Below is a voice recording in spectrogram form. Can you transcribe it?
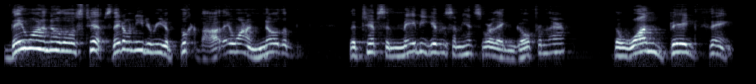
they want to know those tips. They don't need to read a book about it. They want to know the, the tips and maybe give them some hints where they can go from there. The one big thing,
